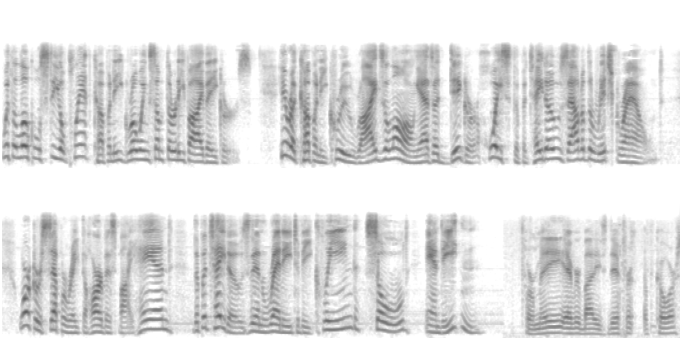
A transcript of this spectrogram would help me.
with a local Steele plant company growing some 35 acres. Here a company crew rides along as a digger hoists the potatoes out of the rich ground. Workers separate the harvest by hand, the potatoes then ready to be cleaned, sold, and eaten. For me, everybody's different, of course,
